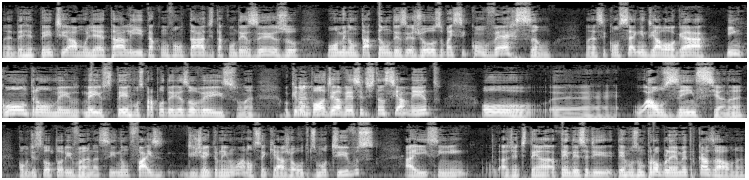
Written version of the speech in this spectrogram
Né? De repente a mulher está ali, está com vontade, está com desejo, o homem não está tão desejoso, mas se conversam, né? se conseguem dialogar, encontram meio, meios termos para poder resolver isso. Né? O que não uhum. pode é haver esse distanciamento ou é, a ausência, né? Como disse a doutora Ivana, se não faz de jeito nenhum, a não ser que haja outros motivos, aí sim a gente tem a tendência de termos um problema entre o casal, né?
